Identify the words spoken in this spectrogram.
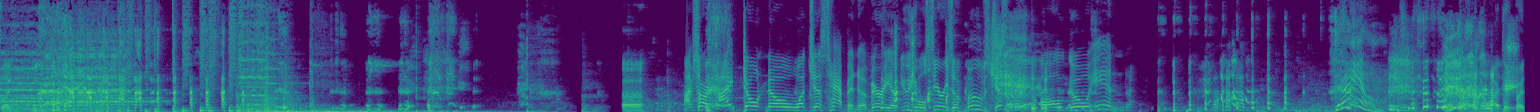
here we go. And the referee's like, uh, I'm sorry, I don't know what just happened. A very unusual series of moves just made the ball go in. Damn! I don't know why, Dick, but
